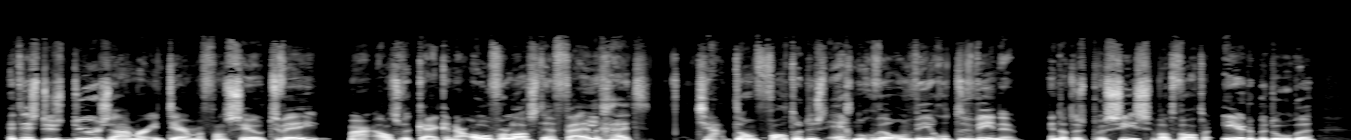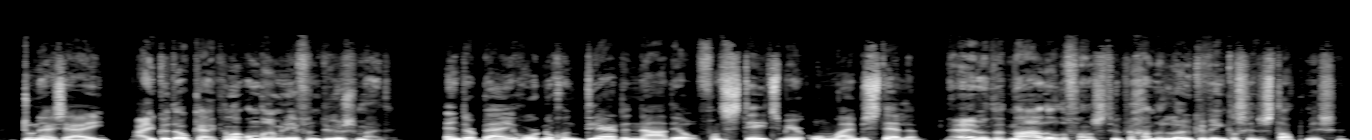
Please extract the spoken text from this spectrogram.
Het is dus duurzamer in termen van CO2, maar als we kijken naar overlast en veiligheid, tja, dan valt er dus echt nog wel een wereld te winnen. En dat is precies wat Walter eerder bedoelde toen hij zei... Maar je kunt ook kijken naar een andere manier van duurzaamheid. En daarbij hoort nog een derde nadeel van steeds meer online bestellen. Nee, want het nadeel ervan is natuurlijk, we gaan de leuke winkels in de stad missen.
